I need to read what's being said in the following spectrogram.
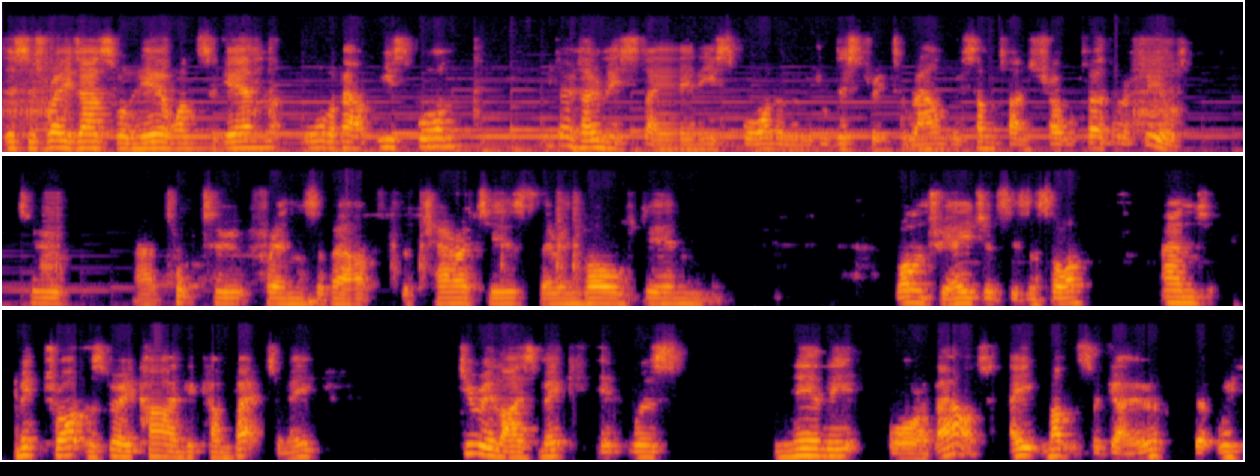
This is Ray Dadswell here once again, all about Eastbourne. We don't only stay in Eastbourne and the little district around, we sometimes travel further afield to uh, talk to friends about the charities they're involved in, voluntary agencies and so on. And Mick Trott has very kindly come back to me. Do you realize, Mick, it was nearly or about eight months ago that we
